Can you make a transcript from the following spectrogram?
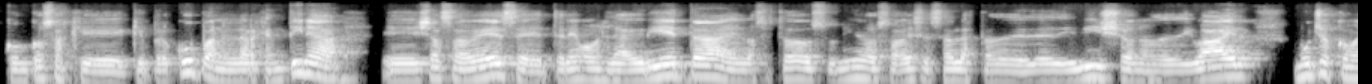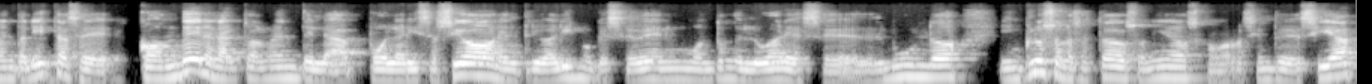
con cosas que, preocupan. En la Argentina, eh, ya sabes, tenemos la grieta, en los Estados Unidos a veces habla hasta de, division o de divide. Muchos comentaristas condenan actualmente la polarización, el tribalismo que se ve en un montón de lugares del mundo, incluso en los Estados Unidos, como recién te decía.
